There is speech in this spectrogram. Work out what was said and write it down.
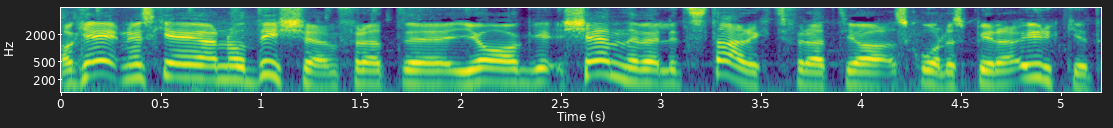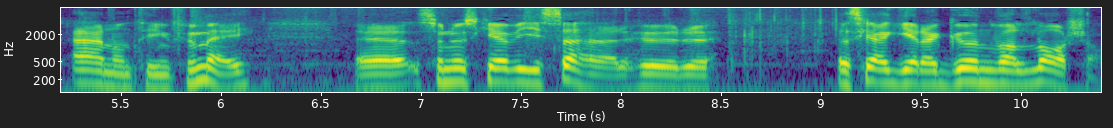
Okej, nu ska jag göra en audition för att eh, jag känner väldigt starkt för att jag skådespelaryrket är någonting för mig. Eh, så nu ska jag visa här hur jag ska agera Gunvald Larsson.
